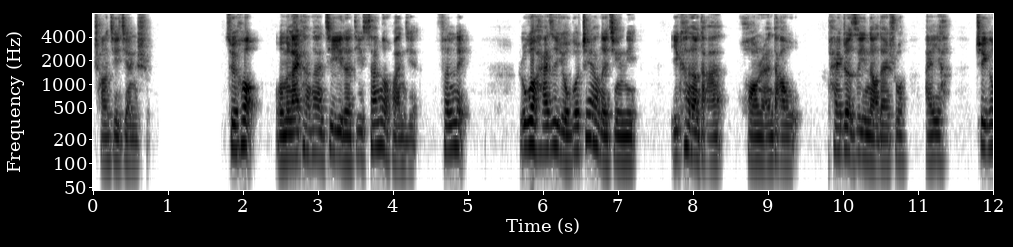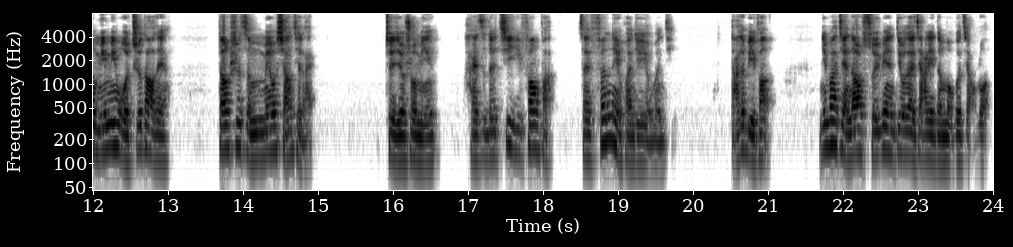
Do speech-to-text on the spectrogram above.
长期坚持。最后，我们来看看记忆的第三个环节——分类。如果孩子有过这样的经历，一看到答案恍然大悟，拍着自己脑袋说：“哎呀，这个明明我知道的呀，当时怎么没有想起来？”这就说明孩子的记忆方法在分类环节有问题。打个比方，你把剪刀随便丢在家里的某个角落，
